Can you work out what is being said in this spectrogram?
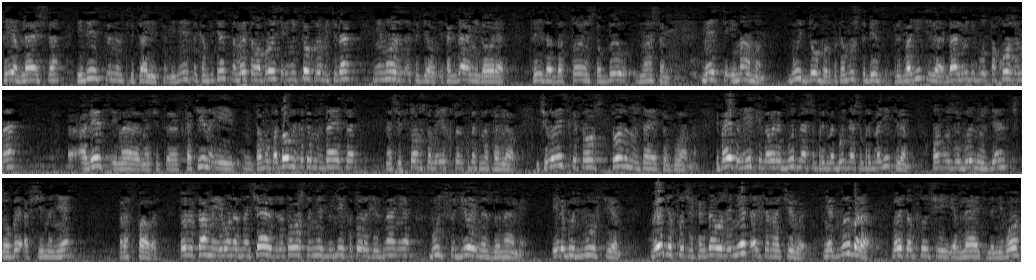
ты являешься единственным специалистом, единственным компетентным в этом вопросе, и никто, кроме тебя, не может это делать. И тогда они говорят, ты достоин, чтобы был в нашем месте имамом. Будь добр, потому что без предводителя, да, люди будут похожи на овец и на значит, э, скотину и тому подобное, который нуждается значит, в том, чтобы их кто-то куда-то направлял. И человеческое сообщество тоже нуждается в главном. И поэтому, если говорят, будь нашим, будь нашим предводителем, он уже вынужден, чтобы община не распалась. То же самое его назначают для того, что нет людей, которых есть знания, будь судьей между нами, или будь муфтием. В этих случаях, когда уже нет альтернативы, нет выбора, в этом случае является для него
